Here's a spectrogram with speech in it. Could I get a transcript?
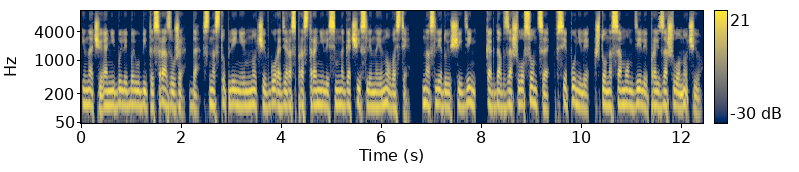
Иначе они были бы убиты сразу же. Да, с наступлением ночи в городе распространились многочисленные новости. На следующий день, когда взошло солнце, все поняли, что на самом деле произошло ночью.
